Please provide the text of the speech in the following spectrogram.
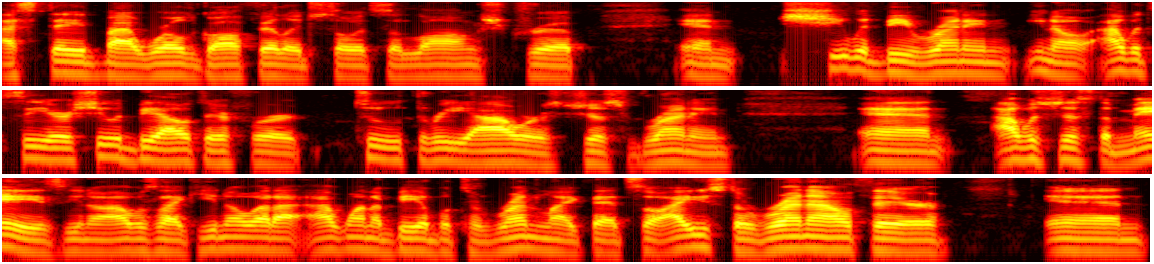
I stayed by World Golf Village, so it's a long strip. And she would be running, you know, I would see her, she would be out there for two, three hours just running. And I was just amazed. You know, I was like, you know what? I, I want to be able to run like that. So I used to run out there and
